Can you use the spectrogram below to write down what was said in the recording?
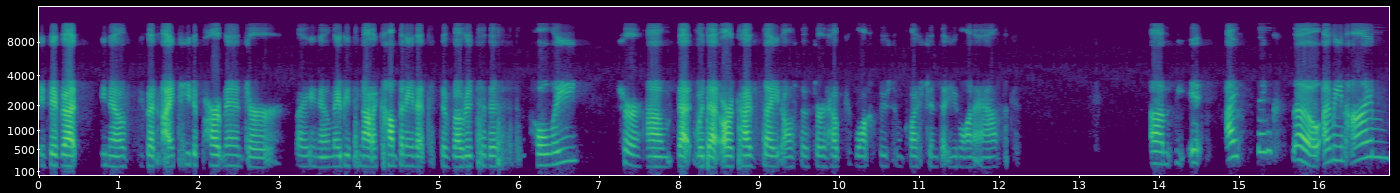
If they've got, you know, if you've got an IT department or, you know, maybe it's not a company that's devoted to this wholly, Sure. um, that would that archive site also sort of help you walk through some questions that you'd want to ask? Um, it, I think so. I mean, I'm.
